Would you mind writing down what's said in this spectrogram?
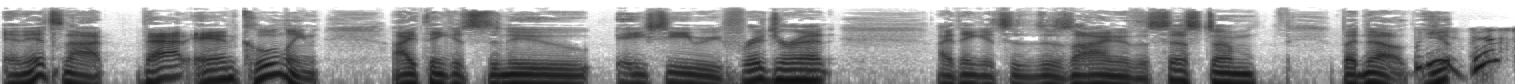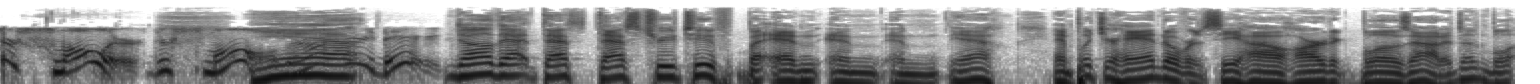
and it's not that and cooling. I think it's the new AC refrigerant. I think it's the design of the system, but no, But you- are smaller. They're small. They're Yeah. not very big. no, that that's that's true too. But and and and yeah, and put your hand over it, see how hard it blows out. It doesn't blow.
